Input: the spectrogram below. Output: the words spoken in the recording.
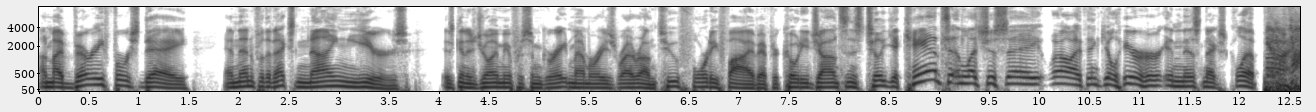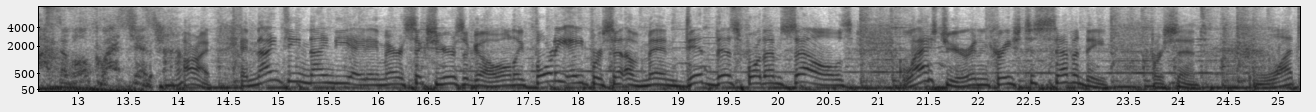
on my very first day and then for the next nine years is going to join me for some great memories right around 2:45 after Cody Johnson's "Till You Can't," and let's just say, well, I think you'll hear her in this next clip. Impossible questions. All right. In 1998, a mere six years ago, only 48% of men did this for themselves. Last year, it increased to 70%. What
